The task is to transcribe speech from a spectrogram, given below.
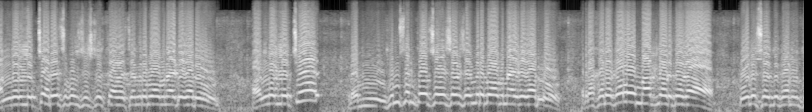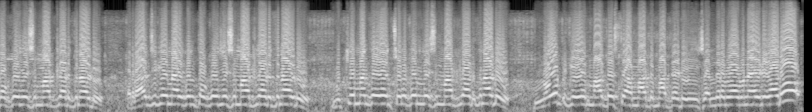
అంగళ్ళు వచ్చి అరేసుకుని సృష్టిస్తారు చంద్రబాబు నాయుడు గారు? అంగళ్ళు వచ్చి హింసను ప్రోత్సహించాడు చంద్రబాబు నాయుడు గారు. రకరకాలుగా మాట్లాడతాడా? పోలీస్ అధికారులను తక్కువ చేసి మాట్లాడుతున్నాడు. రాజకీయ నాయకులను తక్కువ చేసి మాట్లాడుతున్నాడు. ముఖ్యమంత్రి గారు చులకం చేసి మాట్లాడుతున్నాడు. నోటికి ఏం మాట వస్తే ఆ మాట మాట్లాడి చంద్రబాబు నాయుడు గారు?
